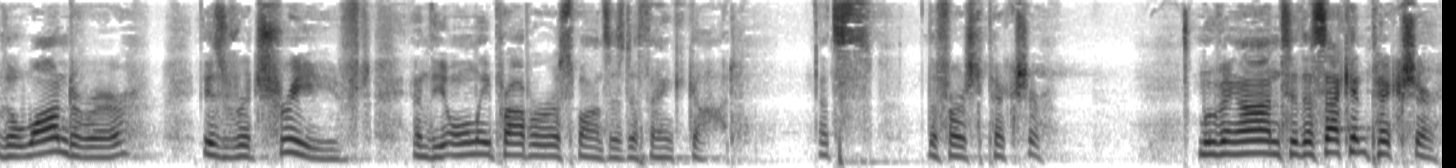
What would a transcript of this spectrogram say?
The wanderer is retrieved, and the only proper response is to thank God. That's the first picture. Moving on to the second picture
